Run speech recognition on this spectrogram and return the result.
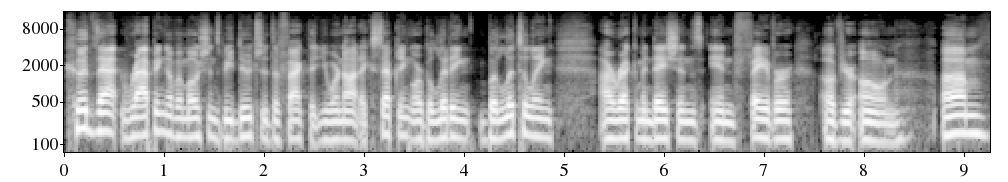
could that wrapping of emotions be due to the fact that you are not accepting or belittling, belittling our recommendations in favor of your own? Um,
